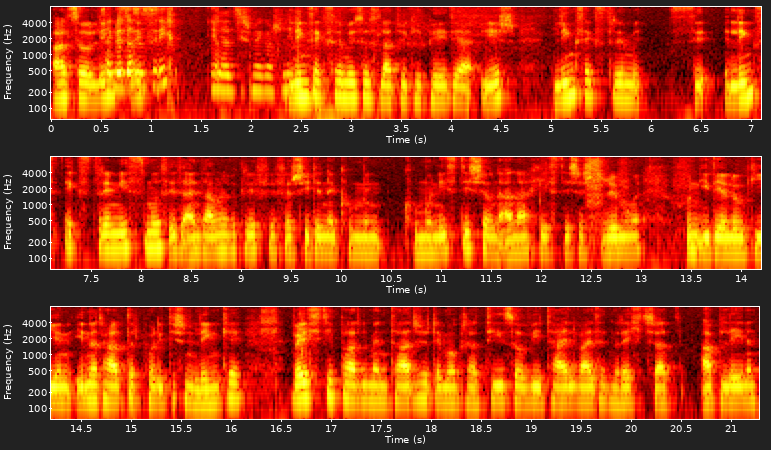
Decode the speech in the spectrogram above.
Also Ich sage nicht, dass es links richtig... Ja, Ja. das ist mega schlimm. Linksextremismus laut Wikipedia ist Linksextremi Linksextremismus ist ein Sammelbegriff für verschiedene kommun kommunistische und anarchistische Strömungen und Ideologien innerhalb der politischen Linke, welche die parlamentarische Demokratie sowie teilweise den Rechtsstaat ablehnen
